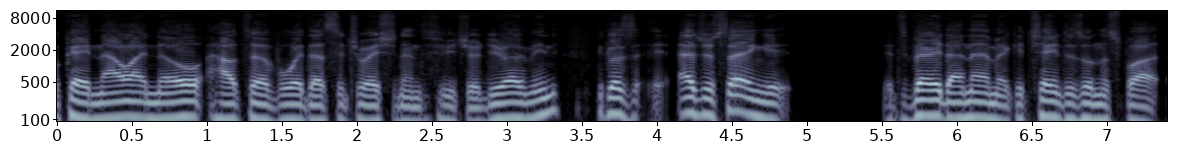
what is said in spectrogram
okay, now I know how to avoid that situation in the future? Do you know what I mean? Because as you're saying, it it's very dynamic. It changes on the spot.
